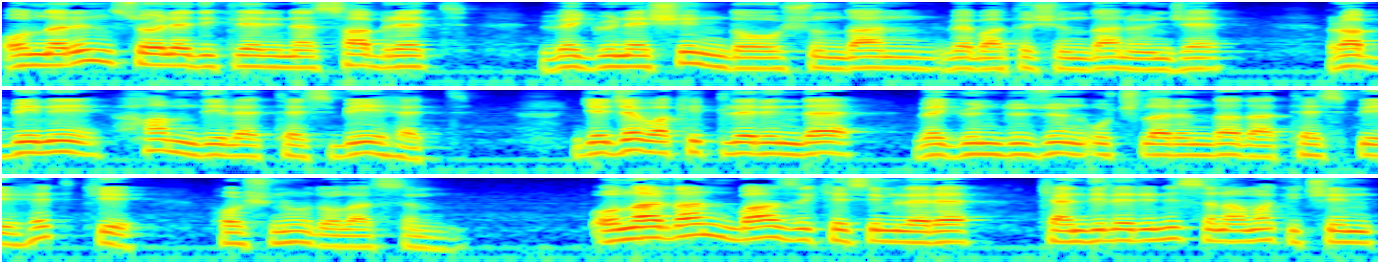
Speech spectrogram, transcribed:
onların söylediklerine sabret ve güneşin doğuşundan ve batışından önce Rabbini hamd ile tesbih et. Gece vakitlerinde ve gündüzün uçlarında da tesbih et ki hoşnut olasın. Onlardan bazı kesimlere kendilerini sınamak için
